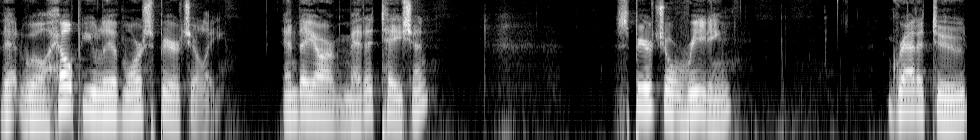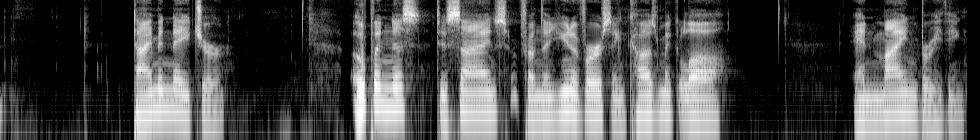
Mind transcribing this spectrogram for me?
that will help you live more spiritually. And they are meditation, spiritual reading, gratitude, time in nature, openness to signs from the universe and cosmic law, and mind breathing,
